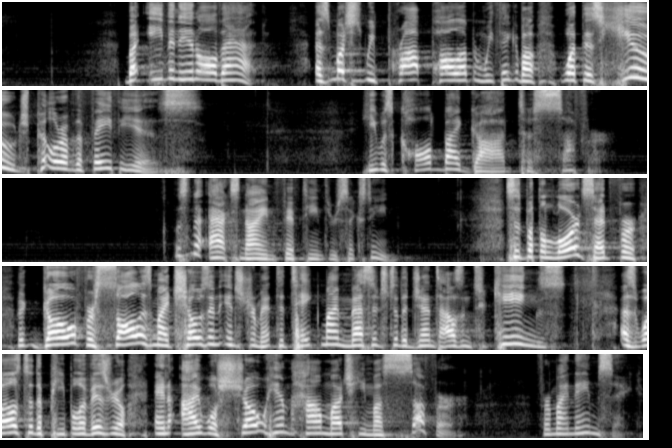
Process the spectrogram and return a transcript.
But even in all that, as much as we prop Paul up and we think about what this huge pillar of the faith he is, he was called by God to suffer. Listen to Acts 9 15 through 16. It says, But the Lord said, For go, for Saul is my chosen instrument to take my message to the Gentiles and to kings, as well as to the people of Israel, and I will show him how much he must suffer for my name's sake.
